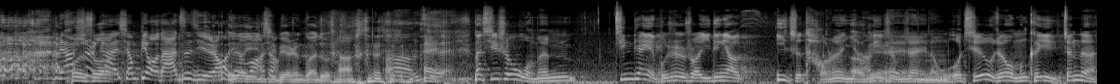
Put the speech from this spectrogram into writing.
没啥或者说事干，想表达自己，然后在要引。起别人关注他。嗯，对哎。，那其实我们今天也不是说一定要一直讨论杨笠什么之类的，我其实我觉得我们可以真的。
